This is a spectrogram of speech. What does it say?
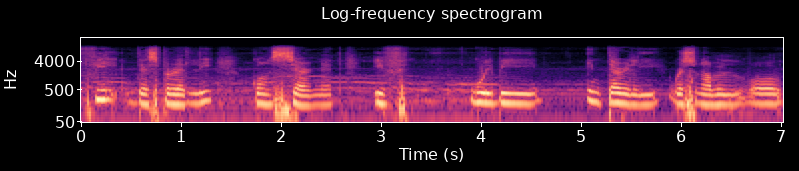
feel desperately concerned if will be entirely reasonable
